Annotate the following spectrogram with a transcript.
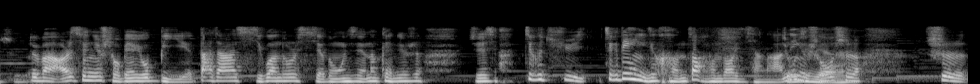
是的。对吧？而且你手边有笔，大家习惯都是写东西，那肯定是。直接想这个剧，这个电影已经很早很早以前了，那个时候是是，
